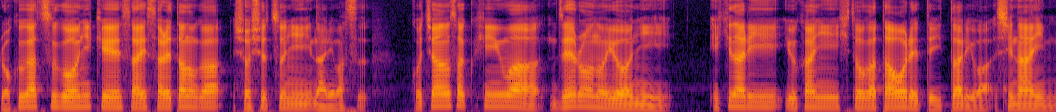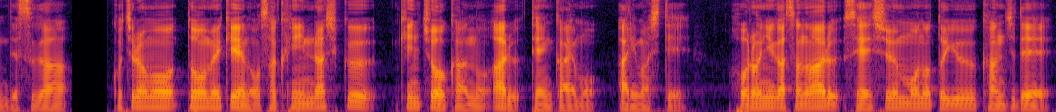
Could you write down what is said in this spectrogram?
6月号に掲載されたのが初出になります。こちらの作品はゼロのようにいきなり床に人が倒れていたりはしないんですが、こちらも透明系の作品らしく緊張感のある展開もありまして、ほろ苦さのある青春ものという感じで、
